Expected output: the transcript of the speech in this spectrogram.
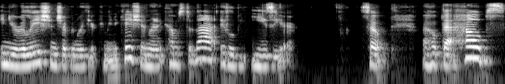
in your relationship and with your communication when it comes to that it'll be easier so i hope that helps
